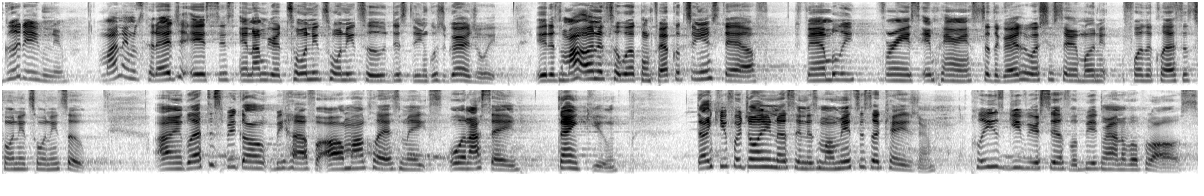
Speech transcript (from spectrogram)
Good evening. My name is Kadeja Estes, and I'm your 2022 distinguished graduate. It is my honor to welcome faculty and staff, family, friends, and parents to the graduation ceremony for the class of 2022. I am glad to speak on behalf of all my classmates when I say thank you. Thank you for joining us in this momentous occasion. Please give yourself a big round of applause.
